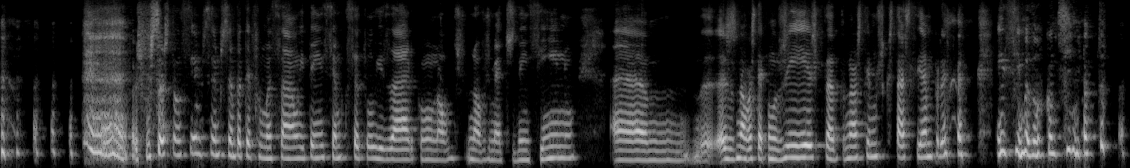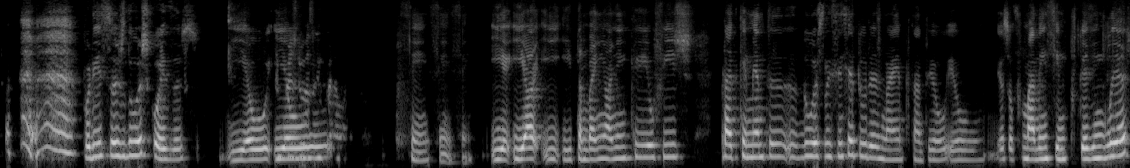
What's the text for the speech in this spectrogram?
Os professores estão sempre, sempre, sempre a ter formação e têm sempre que se atualizar com novos, novos métodos de ensino, um, as novas tecnologias, portanto, nós temos que estar sempre em cima do acontecimento. Por isso, as duas coisas, E eu, e eu sim, sim, sim. E, e, e, também olhem que eu fiz praticamente duas licenciaturas, não é? Portanto, eu, eu, eu sou formada em ensino português e inglês,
